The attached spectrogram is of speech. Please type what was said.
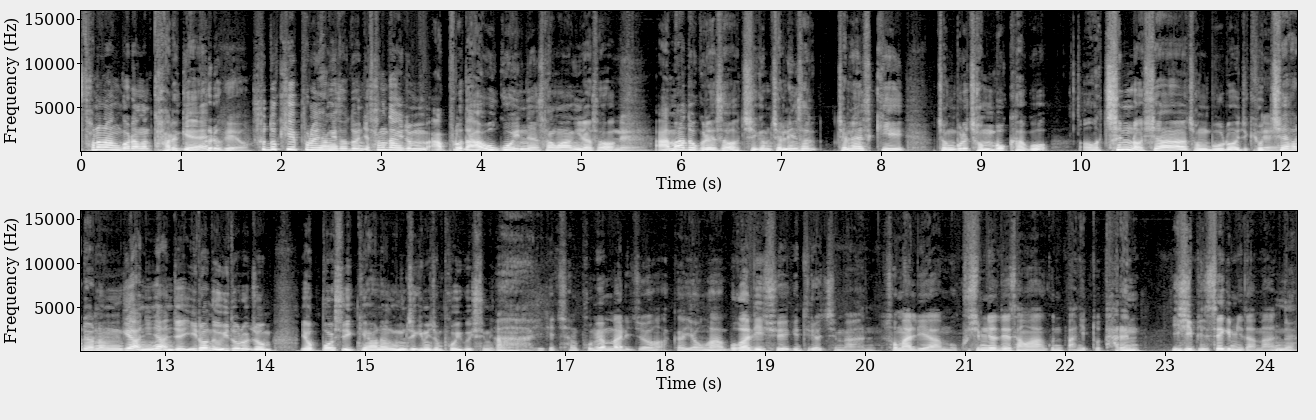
선언한 거랑은 다르게 그러게요. 수도 키예프를 향해서도 이제 상당히 좀 앞으로 나오고 있는 상황이라서 네. 아마도 그래서 지금 젤린서, 젤렌스키 정부를 전복하고 어, 친러시아 정부로 이제 교체하려는 네, 네. 게 아니냐 이제 이런 의도를 좀 엿볼 수 있게 하는 움직임이 좀 보이고 있습니다. 아 이게 참 보면 말이죠. 아까 영화 모가디슈 얘기 드렸지만 소말리아 뭐 90년대 상황하고는 많이 또 다른 21세기입니다만 네.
